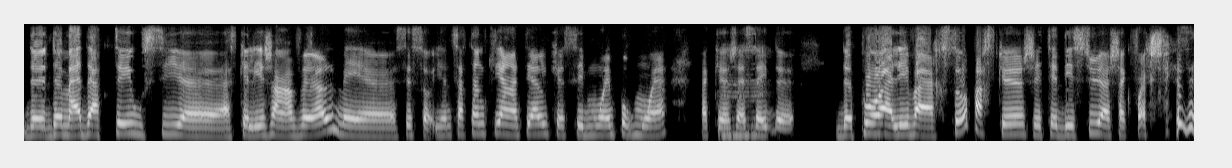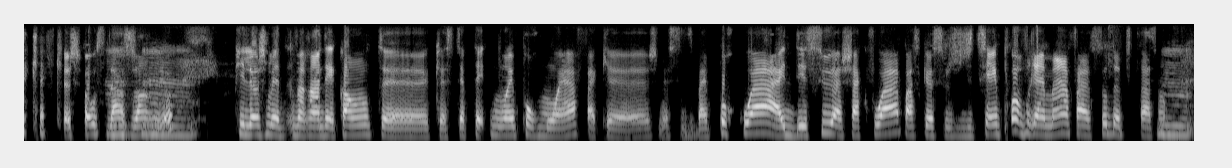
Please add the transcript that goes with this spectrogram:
de, de m'adapter aussi euh, à ce que les gens veulent, mais euh, c'est ça. Il y a une certaine clientèle que c'est moins pour moi. Fait que mm-hmm. j'essaie de ne pas aller vers ça parce que j'étais déçue à chaque fois que je faisais quelque chose dans ce genre-là. Mm-hmm. Puis là, je me, rendais compte euh, que c'était peut-être moins pour moi. Fait que je me suis dit, ben pourquoi être déçue à chaque fois? Parce que je ne tiens pas vraiment à faire ça de toute façon. Mm.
